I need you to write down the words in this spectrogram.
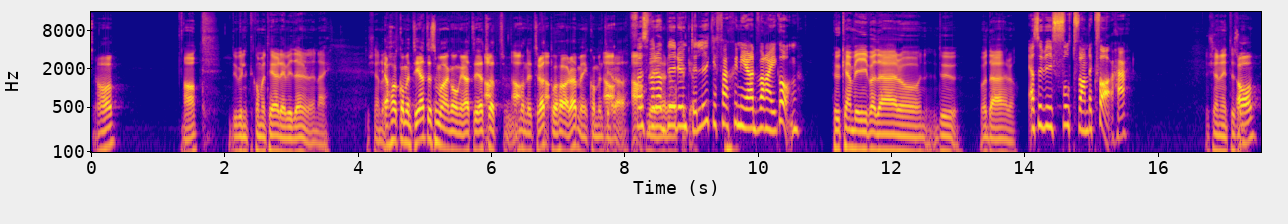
Ja, Ja, du vill inte kommentera det vidare, eller nej? Jag har kommenterat det så många gånger att jag tror Ja, att ja, man är trött ja. på att höra mig kommentera. Ja, ja. Fast vadå, blir du inte lika fascinerad varje gång? Hur kan vi vara där och du vara där och... Alltså vi är fortfarande kvar här. Du känner inte så? Ja,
